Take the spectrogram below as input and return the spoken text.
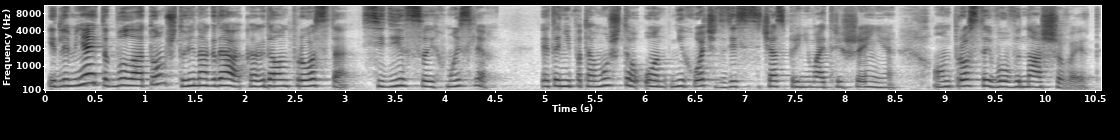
И для меня это было о том, что иногда, когда он просто сидит в своих мыслях, это не потому, что он не хочет здесь и сейчас принимать решение, он просто его вынашивает,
